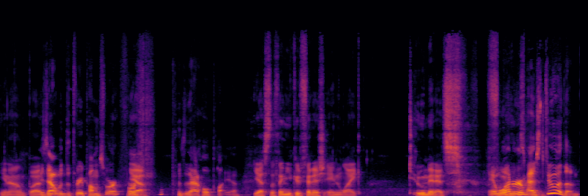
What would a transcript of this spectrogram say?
you know. But Is that what the three pumps were for? Yeah. Was that whole plot? Yeah. yes, the thing you could finish in like two minutes. And one room has two of them.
